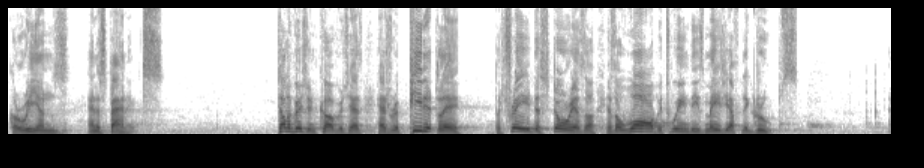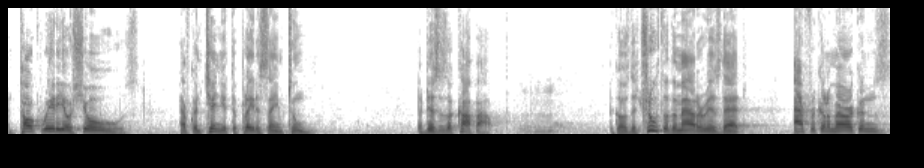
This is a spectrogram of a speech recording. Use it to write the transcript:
Koreans, and Hispanics. Television coverage has, has repeatedly portrayed the story as a, as a war between these major ethnic groups. And talk radio shows have continued to play the same tune. But this is a cop out. Because the truth of the matter is that African Americans,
